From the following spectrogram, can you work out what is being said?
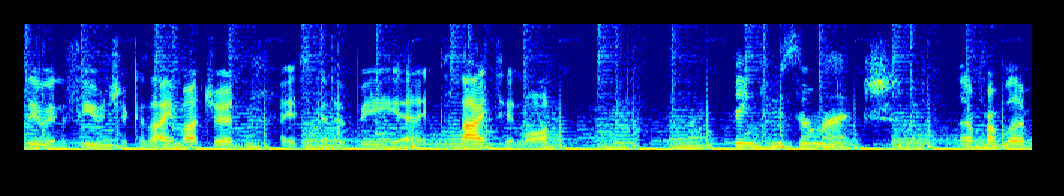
do in the future because I imagine it's going to be an exciting one. Thank you so much. No problem.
